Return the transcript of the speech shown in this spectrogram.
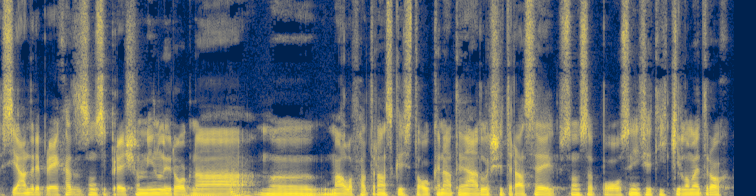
si Andrej prechádza, som si prešiel minulý rok na malofatranskej stovke na tej najdlhšej trase. Som sa po 80 kilometroch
